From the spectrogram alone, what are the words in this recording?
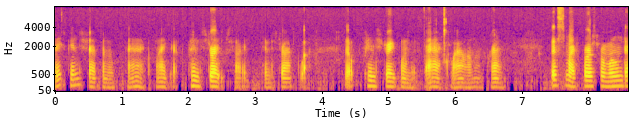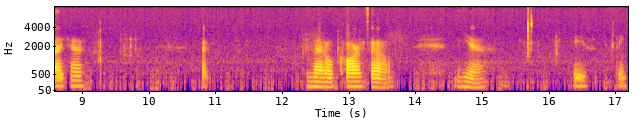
Nice pinstripe on the back. My God. Pinstripe. Sorry. Pinstripe. Wow. No, pinstripe on the back. Wow, I'm impressed. This is my first Ramone diecast. Metal car, so yeah. He's I think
